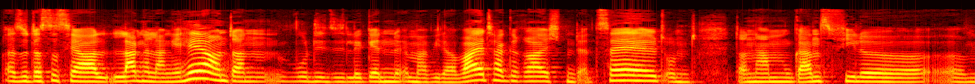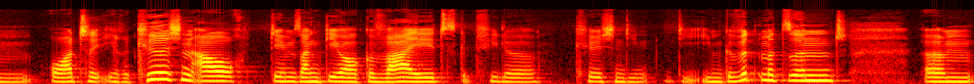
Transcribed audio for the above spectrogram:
also das ist ja lange, lange her und dann wurde die Legende immer wieder weitergereicht und erzählt und dann haben ganz viele ähm, Orte ihre Kirchen auch dem St. Georg geweiht. Es gibt viele Kirchen, die, die ihm gewidmet sind. Ähm,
